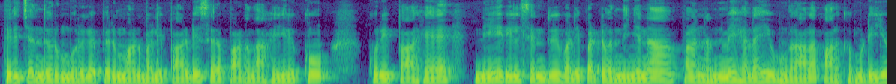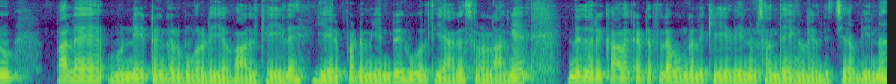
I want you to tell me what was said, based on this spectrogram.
திருச்செந்தூர் முருகப்பெருமான் வழிபாடு சிறப்பானதாக இருக்கும். குறிப்பாக நேரில் சென்று வழிபட்டு வந்தீங்கன்னா பல நன்மைகளை உங்களால் பார்க்க முடியும். பல முன்னேற்றங்கள் உங்களுடைய வாழ்க்கையில் ஏற்படும் என்று உறுதியாக சொல்லலாங்க. இந்ததொரு ஒரு காலகட்டத்தில் உங்களுக்கு ஏதேனும் சந்தேகங்கள் இருந்துச்சு அப்படின்னா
